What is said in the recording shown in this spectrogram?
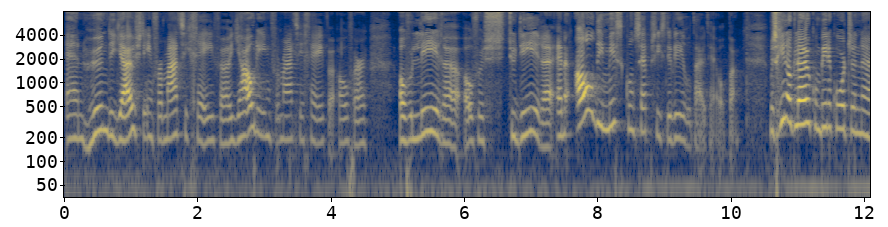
En hun de juiste informatie geven, jou de informatie geven over, over leren, over studeren. En al die misconcepties de wereld uit helpen. Misschien ook leuk om binnenkort een, uh,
